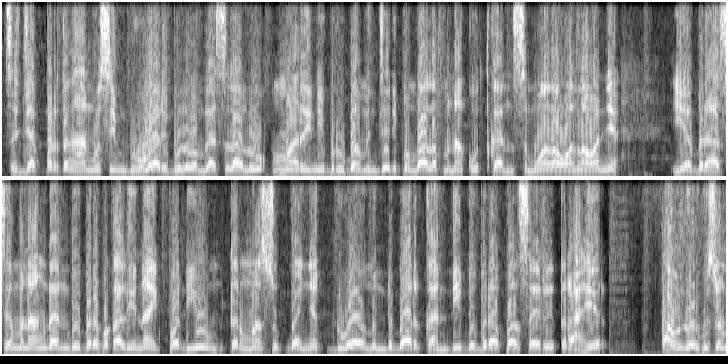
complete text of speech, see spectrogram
Sejak pertengahan musim 2018 lalu, Marini berubah menjadi pembalap menakutkan semua lawan-lawannya. Ia berhasil menang dan beberapa kali naik podium, termasuk banyak duel mendebarkan di beberapa seri terakhir. Tahun 2019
